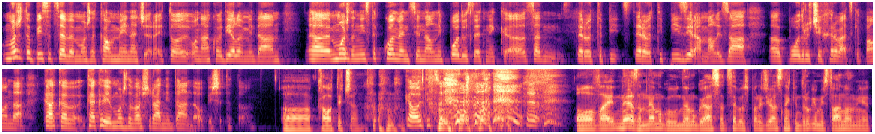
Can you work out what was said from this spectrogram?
možete opisati sebe možda kao menadžera i to onako djeluje mi da možda niste konvencionalni poduzetnik, sad stereotipiziram, ali za područje Hrvatske, pa onda kakav, kakav je možda vaš radni dan da opišete to? Uh, kaotičan. kaotičan. ovaj, ne znam, ne mogu, ne mogu ja sad sebe uspoređivati s nekim drugim i stvarno mi je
